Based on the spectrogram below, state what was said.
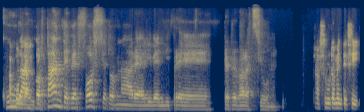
cura Abbondanti. importante per forse tornare ai livelli pre, pre-preparazione. Assolutamente sì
